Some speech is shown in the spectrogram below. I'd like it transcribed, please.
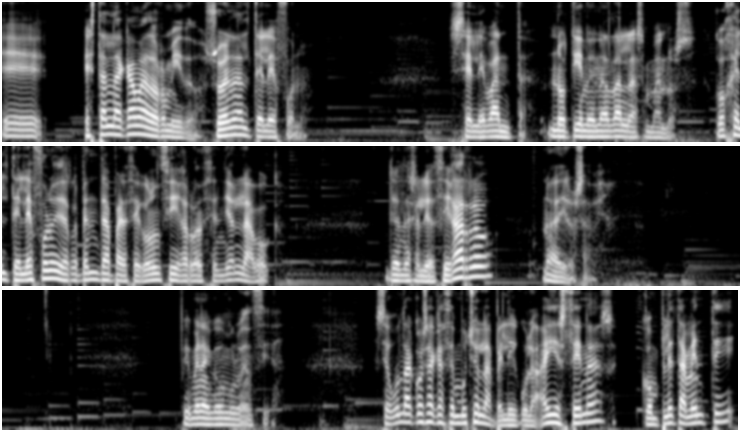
Eh, está en la cama dormido, suena el teléfono. Se levanta, no tiene nada en las manos. Coge el teléfono y de repente aparece con un cigarro encendido en la boca. ¿De dónde salió el cigarro? Nadie lo sabe. Primera incongruencia. Segunda cosa que hace mucho en la película. Hay escenas completamente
